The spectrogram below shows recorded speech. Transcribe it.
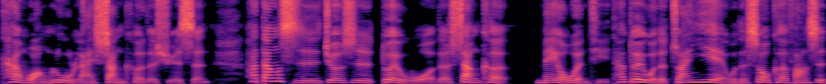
看网络来上课的学生，他当时就是对我的上课没有问题，他对我的专业、我的授课方式，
